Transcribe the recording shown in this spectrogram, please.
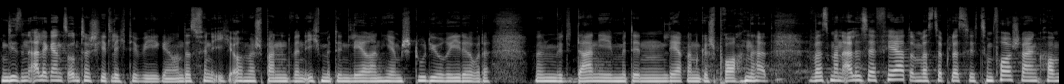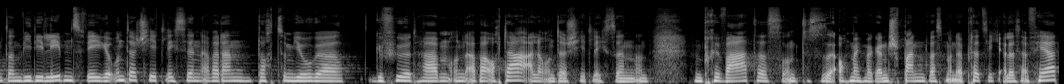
Und die sind alle ganz unterschiedlich, die Wege. Und das finde ich auch immer spannend, wenn ich mit den Lehrern hier im Studio rede oder wenn mit Dani mit den Lehrern gesprochen hat, was man alles erfährt und was da plötzlich zum Vorschein kommt und wie die Lebenswege unterschiedlich sind, aber dann doch zum Yoga geführt haben und aber auch da alle unterschiedlich sind und ein privates und das ist auch manchmal ganz spannend, was man da plötzlich alles erfährt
